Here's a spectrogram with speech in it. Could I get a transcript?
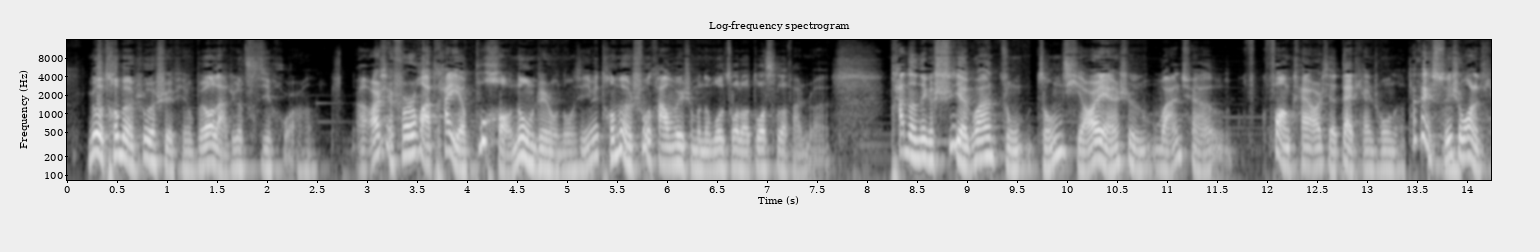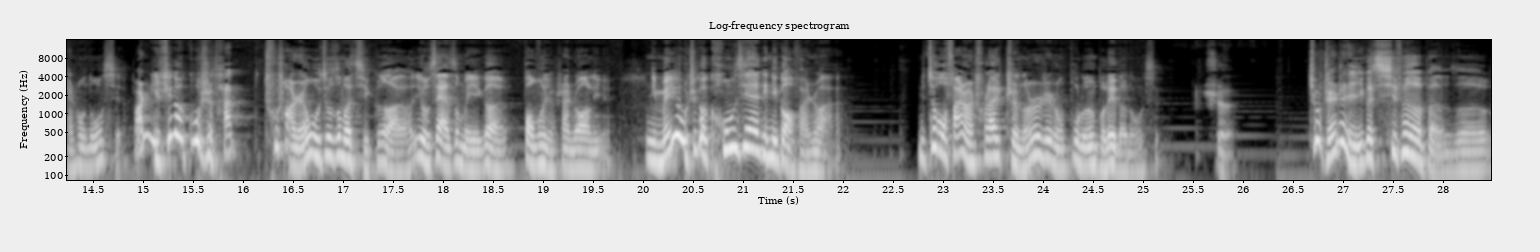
没有藤本树的水平，不要揽这个瓷器活哈。啊，而且说实话，他也不好弄这种东西，因为藤本树他为什么能够做到多次的反转？他的那个世界观总总体而言是完全放开，而且带填充的，它可以随时往里填充东西。而你这个故事，它出场人物就这么几个，又在这么一个暴风雪山庄里，你没有这个空间给你搞反转，你最后反转出来只能是这种不伦不类的东西。是的，就整整一个气氛的本子，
